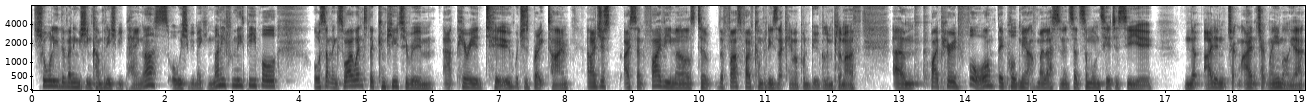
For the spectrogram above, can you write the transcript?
Surely the vending machine company should be paying us, or we should be making money from these people or something. So I went to the computer room at period two, which is break time, and I just I sent five emails to the first five companies that came up on Google in Plymouth. Um, by period four, they pulled me out of my lesson and said, "Someone's here to see you." No, I didn't check. My, I hadn't checked my email yet,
